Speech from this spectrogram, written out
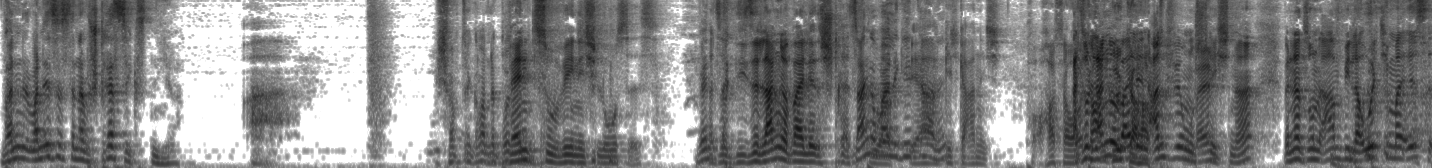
Wann, wann ist es denn am stressigsten hier? Ich hab da gerade eine Brücke. Wenn zu wenig los ist. Wenn- Also diese Langeweile ist Stress. Langeweile geht ja, gar nicht? Geht gar nicht. Boah, hast du Also Langeweile in. Anführungsstrichen, ne? Wenn dann so ein Abend wie La Ultima ist,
